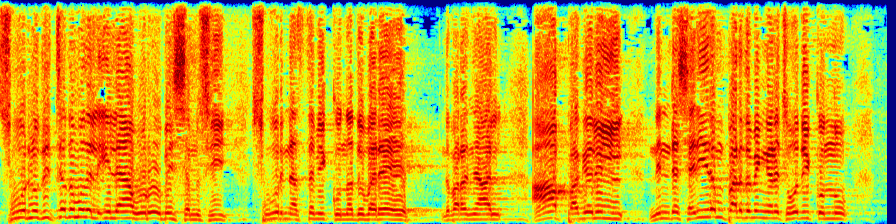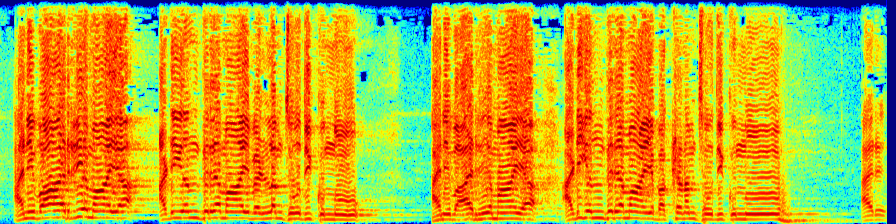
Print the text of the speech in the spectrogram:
സൂര്യനുദിച്ചത് മുതൽ ഇലാ ഉറൂബി ശംസി. സൂര്യൻ അസ്തമിക്കുന്നത് വരെ എന്ന് പറഞ്ഞാൽ ആ പകലിൽ നിന്റെ ശരീരം പലതും ഇങ്ങനെ ചോദിക്കുന്നു. അനിവാര്യമായ അടിയന്തരമായ വെള്ളം ചോദിക്കുന്നു. അനിവാര്യമായ അടിയന്തരമായ ഭക്ഷണം ചോദിക്കുന്നു. ആര്?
